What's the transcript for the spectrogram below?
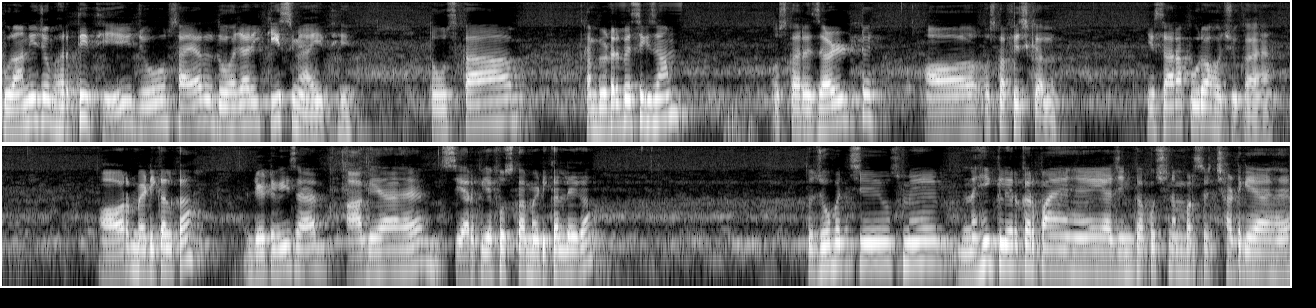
पुरानी जो भर्ती थी, जो शायद 2021 में आई थी तो उसका कंप्यूटर बेस एग्ज़ाम उसका रिज़ल्ट और उसका फ़िज़िकल ये सारा पूरा हो चुका है। और मेडिकल का डेट भी शायद आ गया है। सीआरपीएफ उसका मेडिकल लेगा। तो जो बच्चे उसमें नहीं क्लियर कर पाए हैं या जिनका कुछ नंबर से छट गया है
